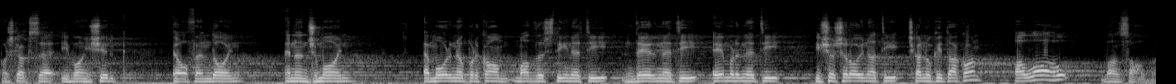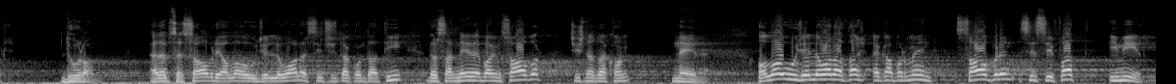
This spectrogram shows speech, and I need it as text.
për shkak se i bojnë shirk, e ofendojnë, e nënçmojnë, e morin nëpër kamb madhështinë e tij, nderin e tij, emrin e tij, i shoqërojnë atij çka nuk i takon, Allahu ban sabër, duron. Edhe pse sabri Allahu xhelle ve ala siç i takon atij, ndërsa neve bajmë sabër qysh na takon neve. Allahu xhelle ve ala thashë e ka përmend sabrin si sifat i mirë.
